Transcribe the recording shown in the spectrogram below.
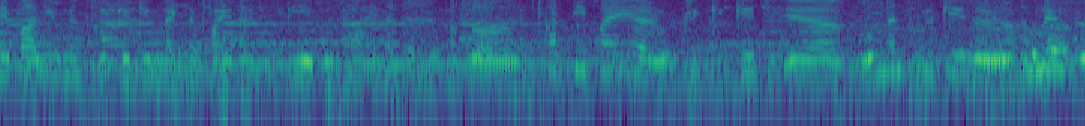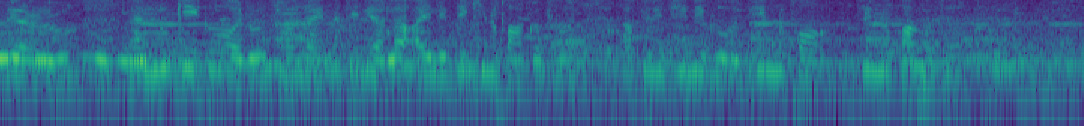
नेपाली वुमेन्स क्रिकेट टिमलाई एकदम फाइदा दिएको छ होइन? अब कतिपयहरू क्रिकेट वुमेन्स क्रिकेटहरू वुमेन्स प्लेयरहरू अ, लुकेकोहरू छन् होइन तिनीहरूलाई अहिले देखिनु पाएको छ। आफूले चिनेको चिन्नु पा चिन्नु पाएको छ खुसी छ।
